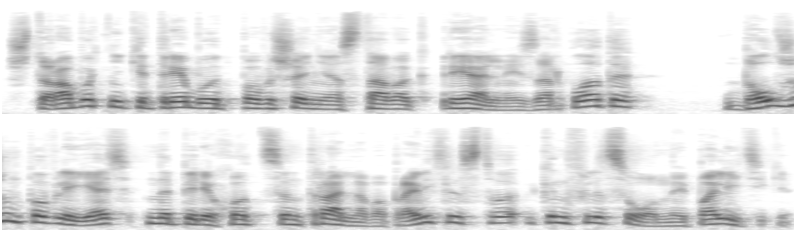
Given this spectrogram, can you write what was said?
что работники требуют повышения ставок реальной зарплаты, должен повлиять на переход центрального правительства к инфляционной политике?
